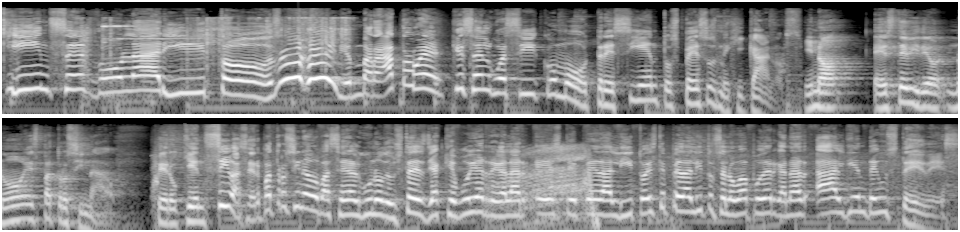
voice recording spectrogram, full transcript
15 dolaritos. ¡Uy! Bien barato, güey. Que es algo así como 300 pesos mexicanos. Y no, este video no es patrocinado. Pero quien sí va a ser patrocinado va a ser alguno de ustedes, ya que voy a regalar este pedalito. Este pedalito se lo va a poder ganar alguien de ustedes.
